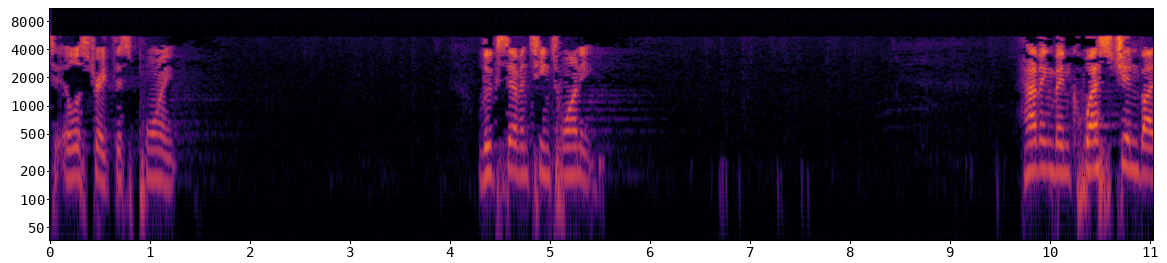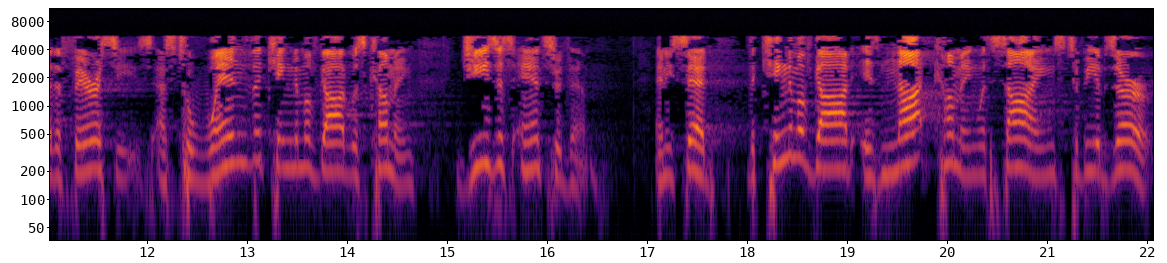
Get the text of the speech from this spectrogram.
To illustrate this point, Luke 17:20. Having been questioned by the Pharisees as to when the kingdom of God was coming, Jesus answered them. And he said, The kingdom of God is not coming with signs to be observed.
